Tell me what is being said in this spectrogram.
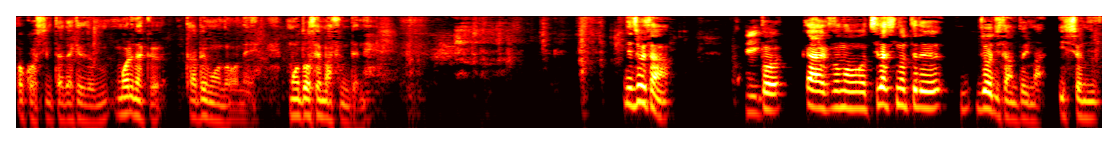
お越しいただけると、漏れなく食べ物をね、戻せますんでね。で、ジョージさんはいと、あその、チラシ載ってるジョージさんと今一緒に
